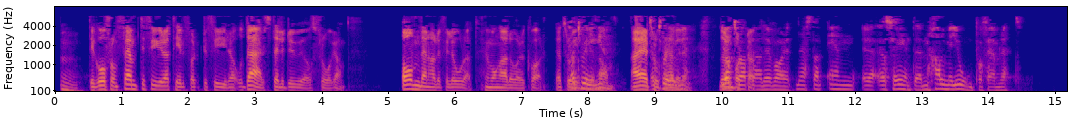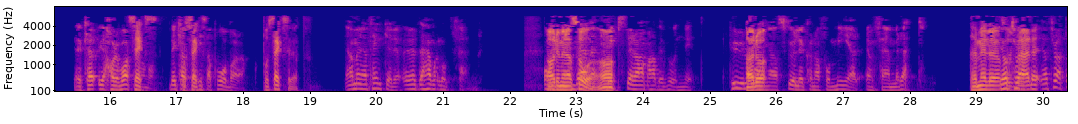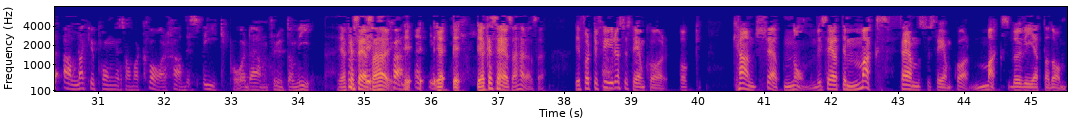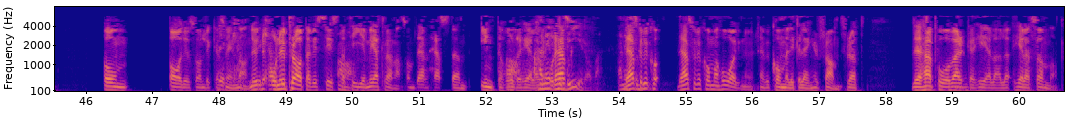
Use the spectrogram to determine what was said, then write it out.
Mm. Det går från 54 till 44 och där ställer du oss frågan. Om den hade förlorat, hur många hade varit kvar? Jag tror Jag inte tror det är ingen. någon. Nej, jag tror Jag inte tror heller ingen. det. Jag tror att det hade varit nästan en, eh, jag säger inte en halv miljon på fem rätt. Det kan, har det varit Sex. Det kanske jag hittar på bara. På sex rätt. Ja men jag tänker det. Eh, Det här var lopp fem. Ja, du menar så? Ja. Hipsterham hade vunnit. Hur Ja, då- många skulle kunna få mer än fem rätt? Jag menar, Jag alltså, tror, att, jag tror att alla kuponger som var kvar hade spik på den, förutom vi. jag kan säga så här. Jag, jag, jag, kan säga så här alltså. Det är 44 system kvar och kanske att någon, vi säger att det är max fem system kvar. Max. Då är vi ett av dem. Om Adielsson lyckas kan- vinna. Nu, och nu pratar vi sista Ja. 10 metrarna som den hästen inte håller hela han är och det här, förbi då va? Han är det, här ska förbi. vi, ko- det här ska vi komma ihåg nu när vi kommer lite längre fram. För att det här påverkar Mm. hela, hela söndagen.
